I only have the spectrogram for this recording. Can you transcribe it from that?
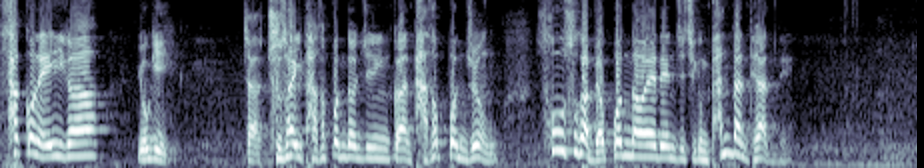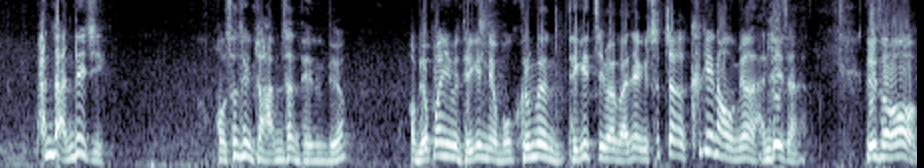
사건 A가 여기 자 주사위 다섯 번 던지니까 다섯 번 중 소수가 몇 번 나와야 되는지 지금 판단 돼 안 돼? 판단 안 되지. 어 선생님 저 암산 되는데요? 어, 몇 번이면 되겠네요. 뭐 그러면 되겠지만 만약에 숫자가 크게 나오면 안 되잖아. 그래서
